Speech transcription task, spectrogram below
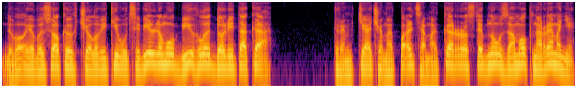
Двоє високих чоловіків у цивільному бігли до літака. Тремтячими пальцями Кер розстебнув замок на ремені,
